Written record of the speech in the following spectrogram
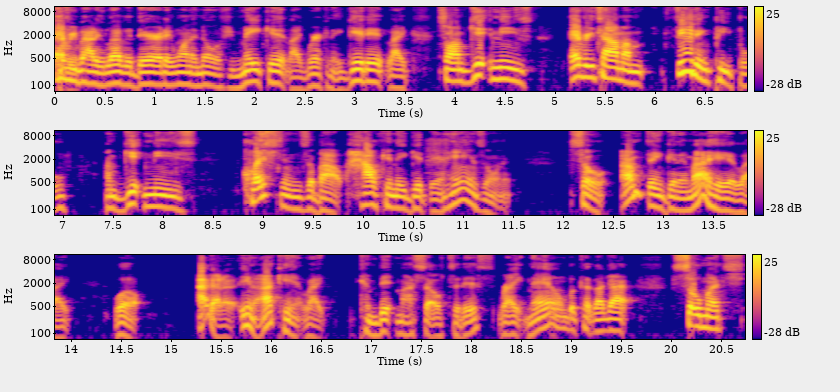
everybody love it there. They want to know if you make it, like where can they get it? Like so I'm getting these every time I'm feeding people, I'm getting these questions about how can they get their hands on it. So I'm thinking in my head like, well, I gotta, you know, I can't like commit myself to this right now because I got so much,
